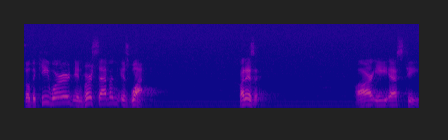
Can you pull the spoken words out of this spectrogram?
So the key word in verse 7 is what? What is it? R E S T.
